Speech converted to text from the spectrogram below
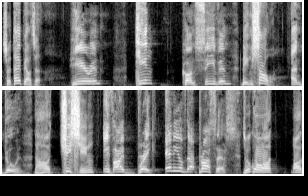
所以代表着 hearing, 听、 conceiving, 领受， and doing. 然后去行。 If I break any of that process, 如果我我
